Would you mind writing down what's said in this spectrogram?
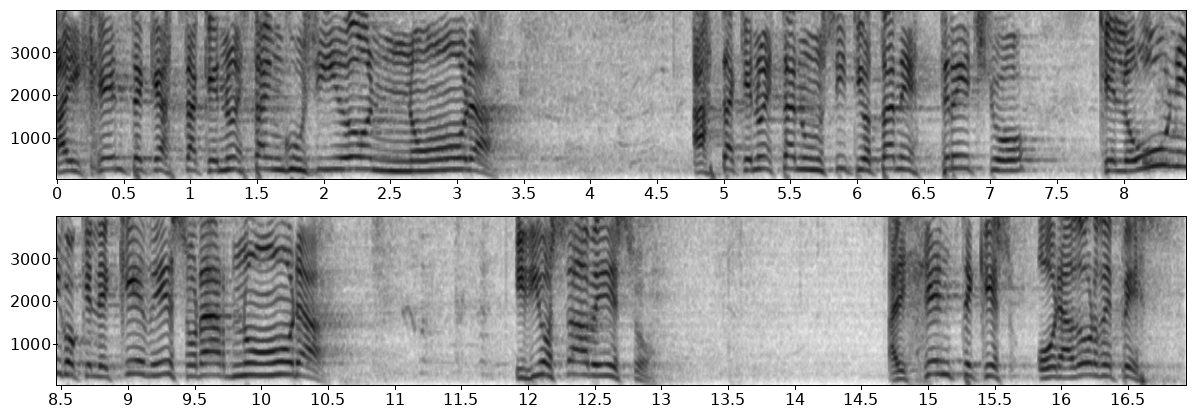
Hay gente que hasta que no está engullido no ora. Hasta que no está en un sitio tan estrecho que lo único que le quede es orar, no ora. Y Dios sabe eso. Hay gente que es orador de pez.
